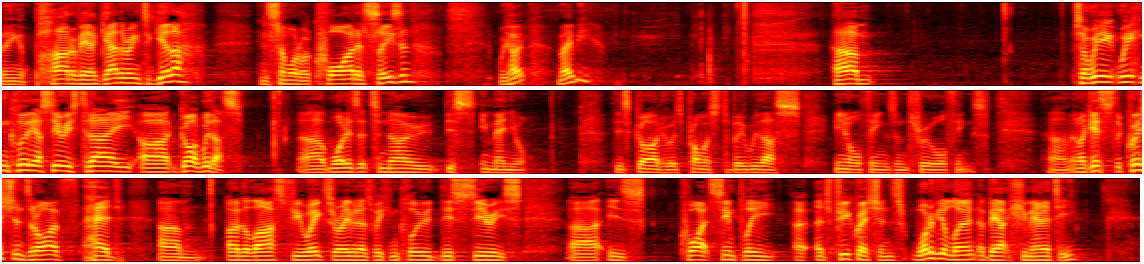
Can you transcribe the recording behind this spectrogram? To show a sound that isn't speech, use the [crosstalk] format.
being a part of our gathering together in somewhat of a quieter season, we hope, maybe. Um, so we, we conclude our series today, uh, God with us. Uh, what is it to know this Emmanuel, this God who has promised to be with us in all things and through all things? Um, and I guess the questions that I've had um, over the last few weeks, or even as we conclude this series, uh, is quite simply a, a few questions. What have you learned about humanity?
